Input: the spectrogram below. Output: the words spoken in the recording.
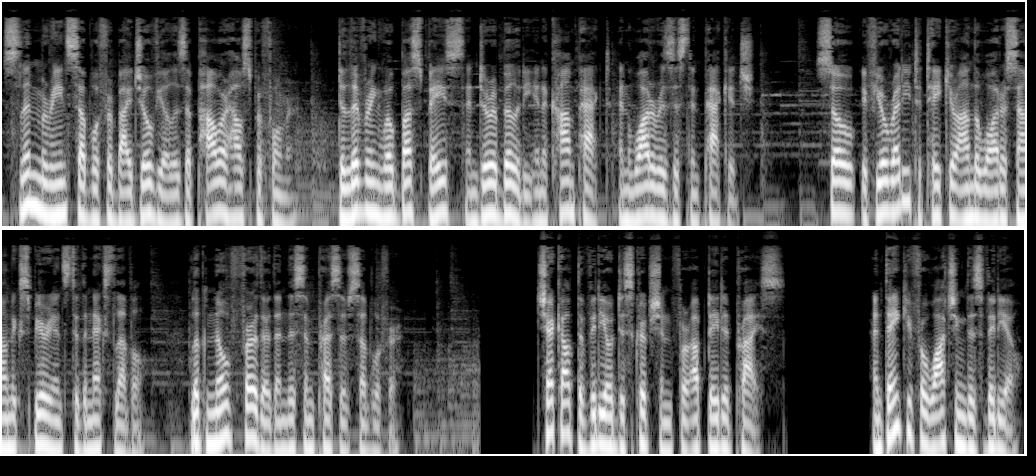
Slim Marine Subwoofer by Jovial is a powerhouse performer, delivering robust bass and durability in a compact and water resistant package. So, if you're ready to take your on the water sound experience to the next level, look no further than this impressive subwoofer. Check out the video description for updated price. And thank you for watching this video.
